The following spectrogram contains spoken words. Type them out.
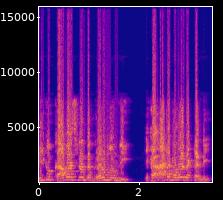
మీకు కావలసినంత గ్రౌండ్ ఉంది. ఇక ఆట మొదలు పెట్టండి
